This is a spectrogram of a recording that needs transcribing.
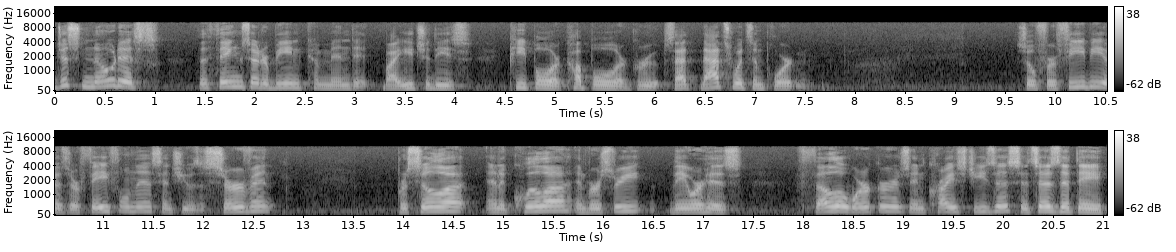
just notice the things that are being commended by each of these people or couple or groups. That, that's what's important. So for Phoebe, it was her faithfulness, and she was a servant. Priscilla and Aquila, in verse 3, they were his fellow workers in Christ Jesus. It says that they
